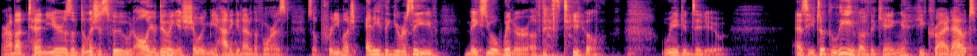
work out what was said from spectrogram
Or how about 10 years of delicious food? All you're doing is showing me how to get out of the forest, so pretty much anything you receive makes you a winner of this deal. we continue. As he took leave of the king, he cried out,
